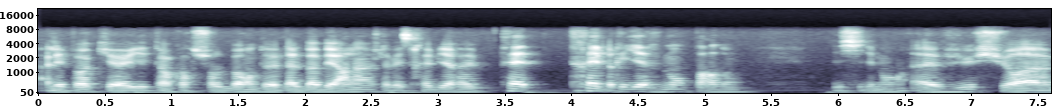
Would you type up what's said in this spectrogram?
à l'époque, il était encore sur le banc de, l'Alba Berlin. Je l'avais très, très, très brièvement, pardon, décidément, vu sur, euh,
